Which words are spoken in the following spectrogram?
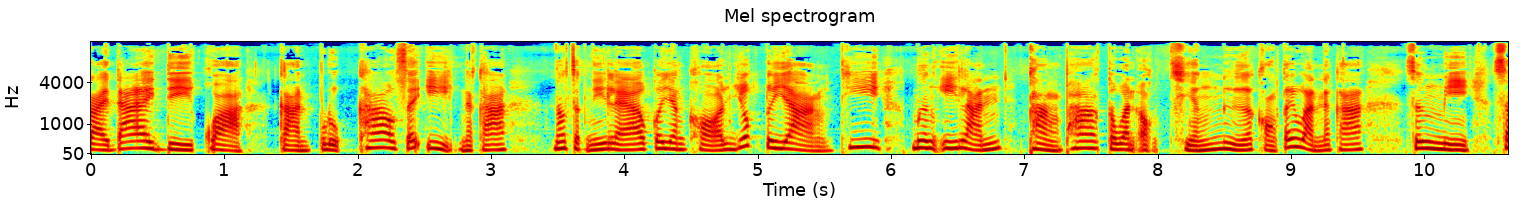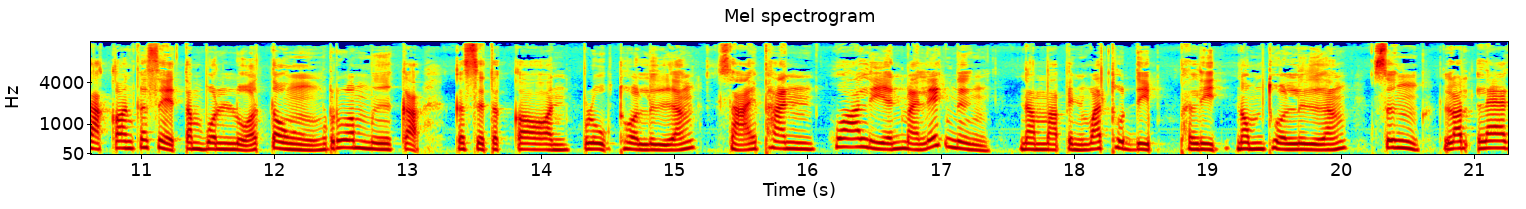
รายได้ดีกว่าการปลูกข้าวซะอีกนะคะ นอกจากนี้แล้วก็ยังขอยกตัวอย่างที่เมืองอีหลันทางภาคตะวันออกเฉียงเหนือของไต้หวันนะคะ ซึ่งมีสากรณ์เกษตรตำบลหลัวตง ร่วมมือกับเกษตรกร ปลูกถั่วเหลือง สายพันธุ์ฮวาเหลียนหมายเลขหนึ่งนำมาเป็นวัตถุดิบผลิตนมถั่วเหลือง ซึ่งล็อตแรก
